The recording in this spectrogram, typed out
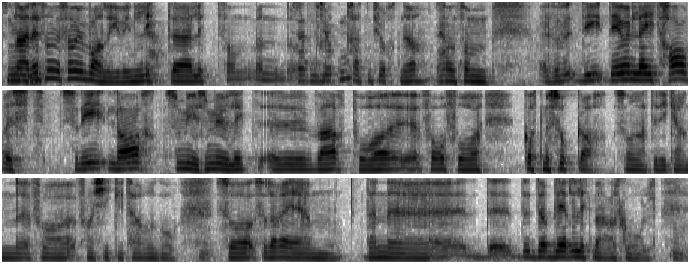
sånn, Nei, det er sånn som i vanlig vin. Litt, eh, litt sånn men 13-14? 13-14, ja. Ja. Sånn som altså, de, Det er jo en late harvest, så de lar så mye som mulig uh, være på uh, for å få godt med sukker, sånn at de kan få, få en skikkelig tørr og god. Mm. Så, så der er mm, den Da blir det litt mer alkohol. Mm.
